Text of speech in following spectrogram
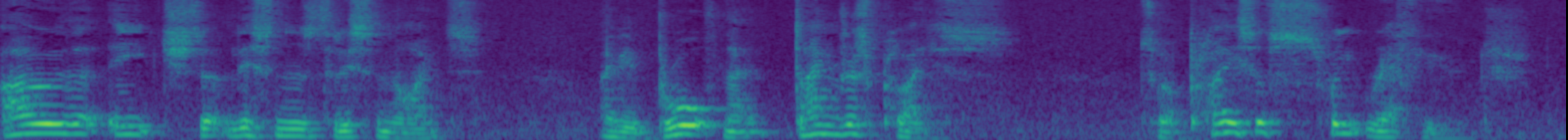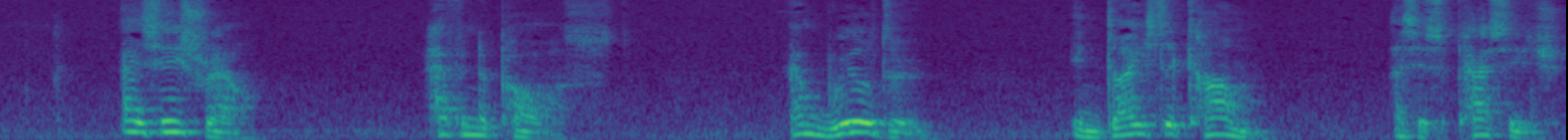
Oh, that each that listens to this tonight may be brought from that dangerous place to a place of sweet refuge, as Israel have in the past, and will do in days to come, as this passage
